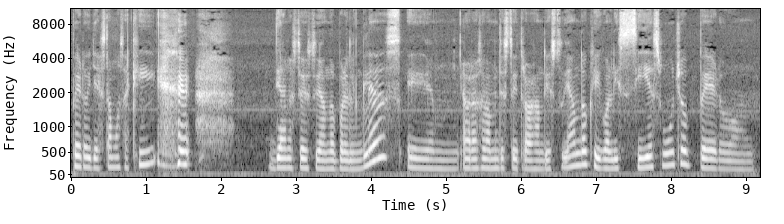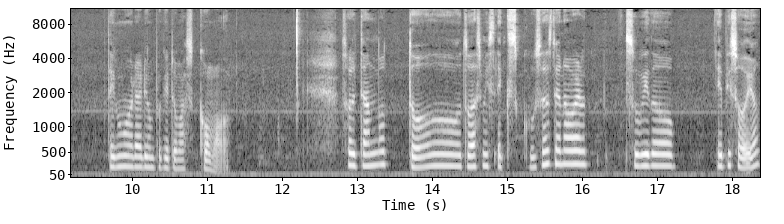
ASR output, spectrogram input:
Pero ya estamos aquí. ya no estoy estudiando por el inglés, em, ahora solamente estoy trabajando y estudiando, que igual y sí es mucho, pero tengo un horario un poquito más cómodo. Soltando todo, todas mis excusas de no haber subido episodio,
